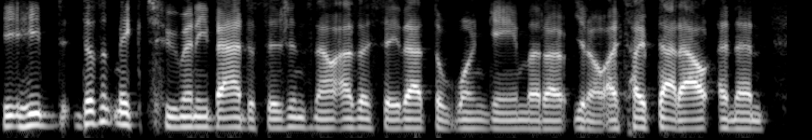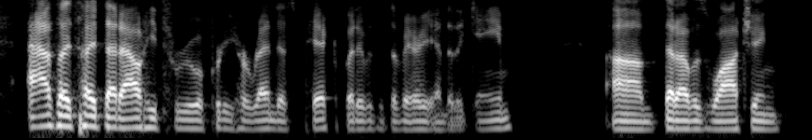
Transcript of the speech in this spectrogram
he he d- doesn't make too many bad decisions. Now, as I say that, the one game that I you know I typed that out, and then as I typed that out, he threw a pretty horrendous pick, but it was at the very end of the game um, that I was watching.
